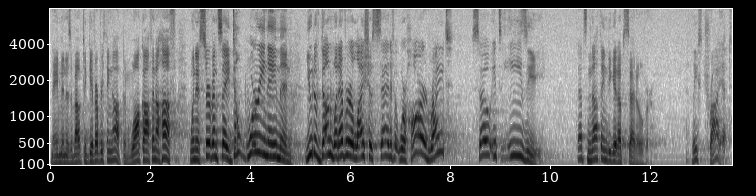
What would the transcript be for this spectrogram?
Naaman is about to give everything up and walk off in a huff when his servants say, Don't worry, Naaman. You'd have done whatever Elisha said if it were hard, right? So it's easy. That's nothing to get upset over. At least try it.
